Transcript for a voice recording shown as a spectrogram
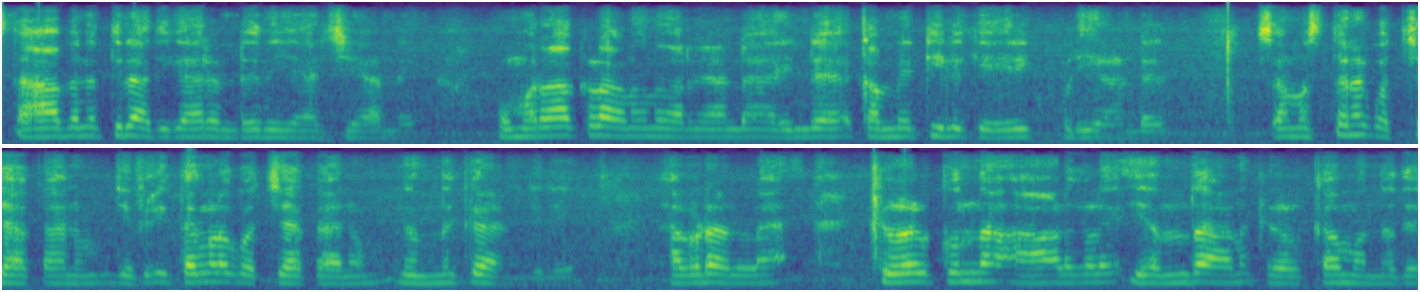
സ്ഥാപനത്തിൽ അധികാരമുണ്ട് എന്ന് വിചാരിച്ചാണ്ട് ഉമറാക്കളാണെന്ന് പറഞ്ഞാണ്ട് അതിന്റെ കമ്മിറ്റിയിൽ കയറി കൂടിയാണ്ട് സമസ്തനെ കൊച്ചാക്കാനും ജഫരിത്തങ്ങളെ കൊച്ചാക്കാനും നിന്നിക്കുകയാണെങ്കിൽ അവിടെയുള്ള കേൾക്കുന്ന ആളുകൾ എന്താണ് കേൾക്കാൻ വന്നത്?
